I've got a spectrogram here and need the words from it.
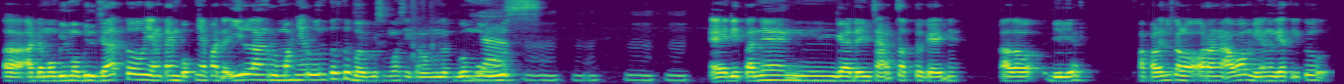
eh, ada mobil-mobil jatuh yang temboknya pada hilang rumahnya runtuh tuh bagus semua sih kalau menurut gue Iya. mulus Mm-mm, mm-mm, mm-mm. editannya nggak ada yang cacat tuh kayaknya kalau dilihat apalagi kalau orang awam yang lihat itu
